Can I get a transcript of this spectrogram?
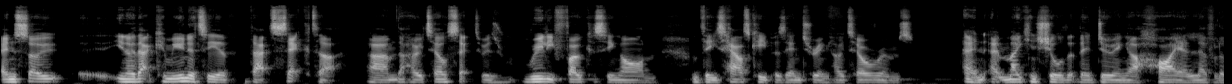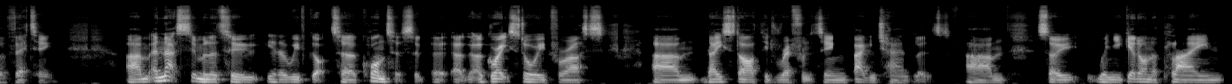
And so, you know, that community of that sector um, the hotel sector is really focusing on these housekeepers entering hotel rooms and, and making sure that they're doing a higher level of vetting. Um, and that's similar to, you know, we've got uh, Qantas, a, a, a, great story for us. Um, they started referencing baggage handlers. Um, so when you get on a plane,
